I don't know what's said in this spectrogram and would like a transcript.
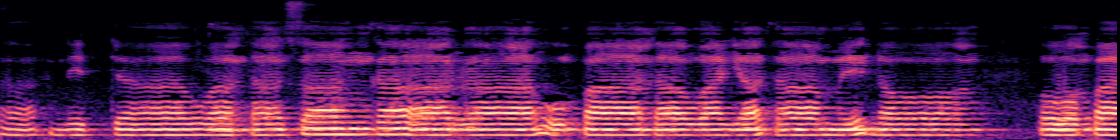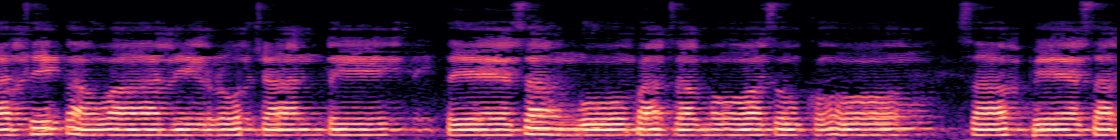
อนิจจาวัตสังขาราอุปาทวยธรรมิโนอุปัชชิกวานิโรจันติเตสังวูปัสโมสุโคสัพเพสัต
